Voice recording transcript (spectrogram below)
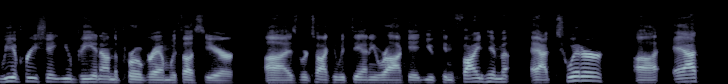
we appreciate you being on the program with us here uh, as we're talking with Danny Rockett. You can find him at Twitter uh, at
